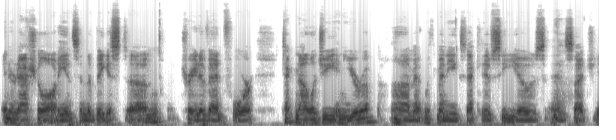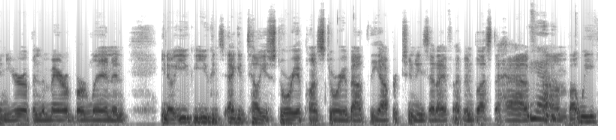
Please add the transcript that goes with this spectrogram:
international audience in the biggest um, trade event for technology in Europe. Uh, met with many executive CEOs and such in Europe and the mayor of Berlin. And, you know, you, you could, I could tell you story upon story about the opportunities that I've, I've been blessed to have. Yeah. Um, but we,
